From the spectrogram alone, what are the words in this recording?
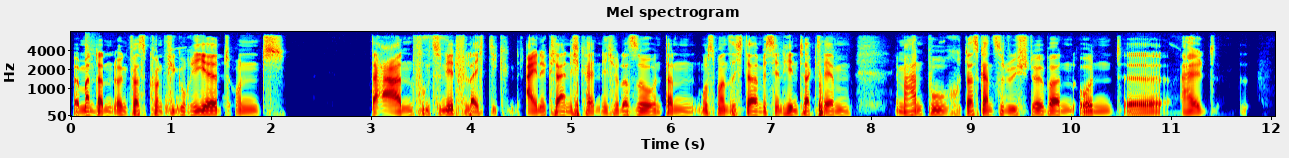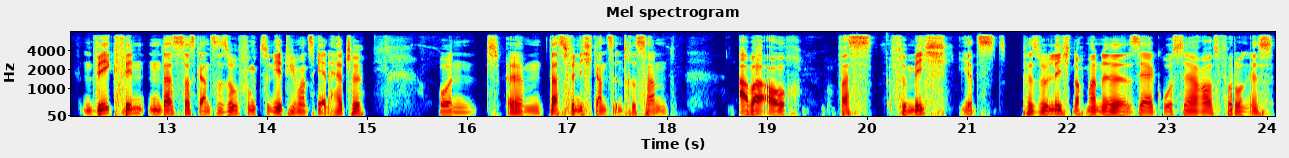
wenn man dann irgendwas konfiguriert und dann funktioniert vielleicht die eine Kleinigkeit nicht oder so und dann muss man sich da ein bisschen hinterklemmen, im Handbuch das Ganze durchstöbern und äh, halt einen Weg finden, dass das Ganze so funktioniert, wie man es gerne hätte. Und ähm, das finde ich ganz interessant. Aber auch, was für mich jetzt persönlich nochmal eine sehr große Herausforderung ist,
